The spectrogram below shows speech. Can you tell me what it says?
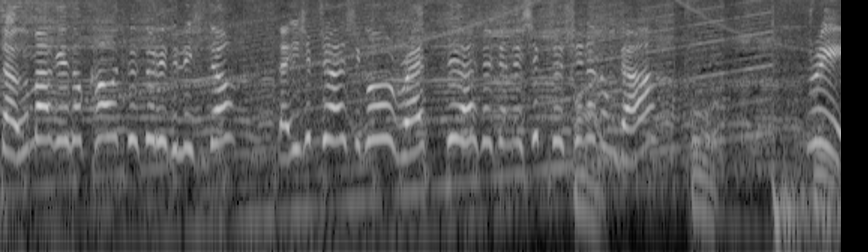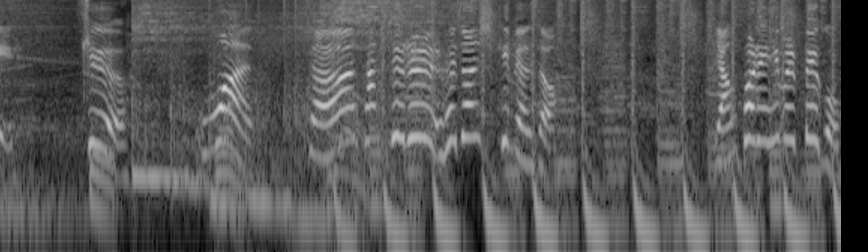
자, 음악에서 카운트 소리 들리시죠? 자, 20초 하시고 rest 하실 때는 10초 쉬는 동작. Four, 3, 2, 1. 자, 상체를 회전시키면서 양팔에 힘을 빼고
